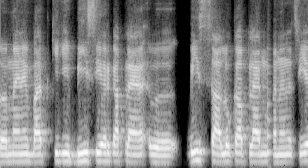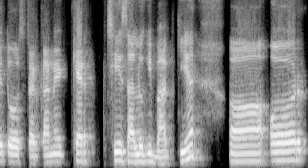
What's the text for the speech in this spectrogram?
मैंने बात की कि बीस ईयर का प्लान बीस सालों का प्लान बनाना चाहिए तो सरकार ने खैर छह सालों की बात की है। और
